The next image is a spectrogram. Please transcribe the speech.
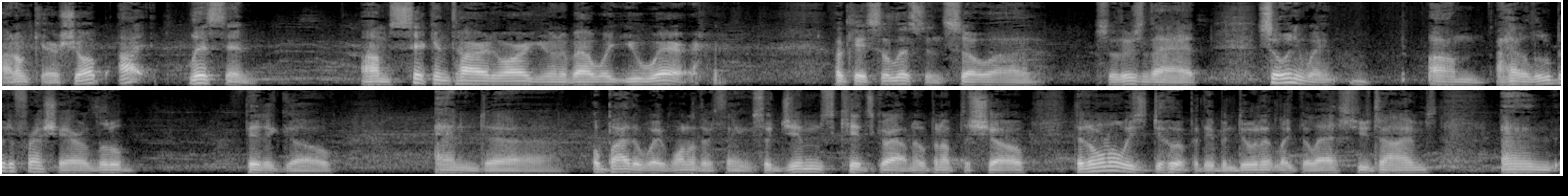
I don't care. Show up. I listen. I'm sick and tired of arguing about what you wear. okay, so listen. So, uh, so there's that. So anyway, um, I had a little bit of fresh air a little bit ago, and. Uh, Oh, by the way, one other thing. So Jim's kids go out and open up the show. They don't always do it, but they've been doing it like the last few times, and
